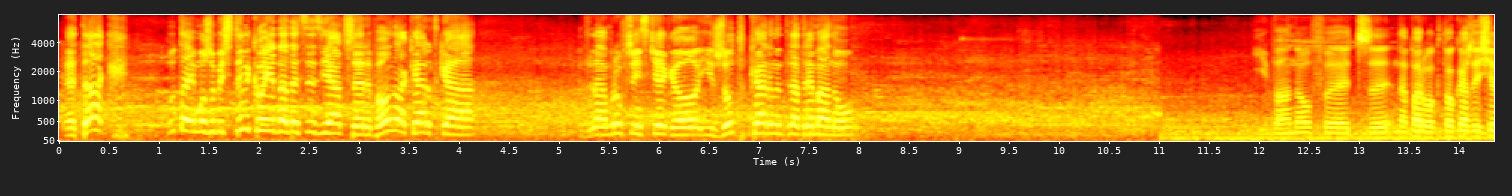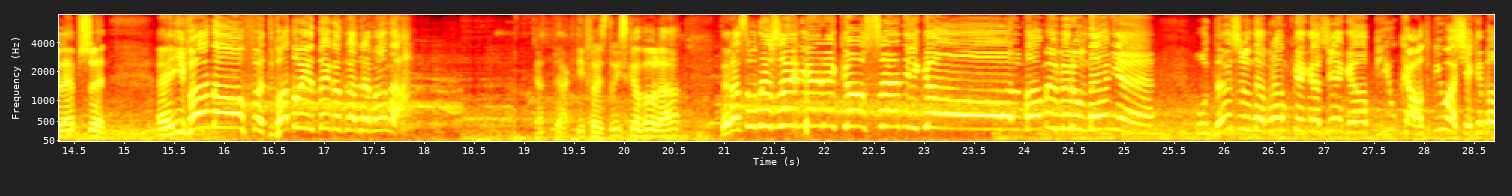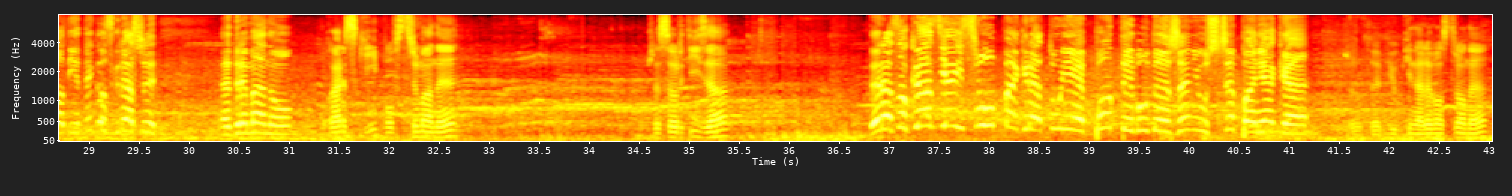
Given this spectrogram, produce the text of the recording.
E, tak. Tutaj może być tylko jedna decyzja. Czerwona kartka dla Mrówczyńskiego i rzut karny dla Dremanu. Iwanow, e, czy naparło kto okaże się lepszy? E, Iwanow! 2 do 1 dla Dremana. Aktiv jest duńska wola. Teraz uderzenie, rykoszet i gol! Mamy wyrównanie! Uderzył na bramkę Gadziego. Piłka odbiła się chyba od jednego z graczy Dremanu. Pucharski powstrzymany przez Ortiza. Teraz okazja i słupek ratuje po tym uderzeniu Szczepaniaka. Żółte piłki na lewą stronę.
